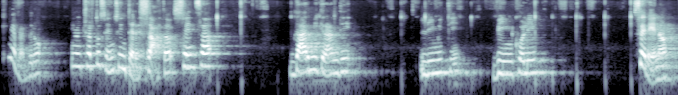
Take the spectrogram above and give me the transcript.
che mi avrebbero in un certo senso interessata, senza darmi grandi limiti, vincoli, serena.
